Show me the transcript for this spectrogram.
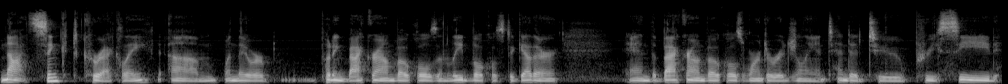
not synced correctly um, when they were putting background vocals and lead vocals together and the background vocals weren't originally intended to precede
